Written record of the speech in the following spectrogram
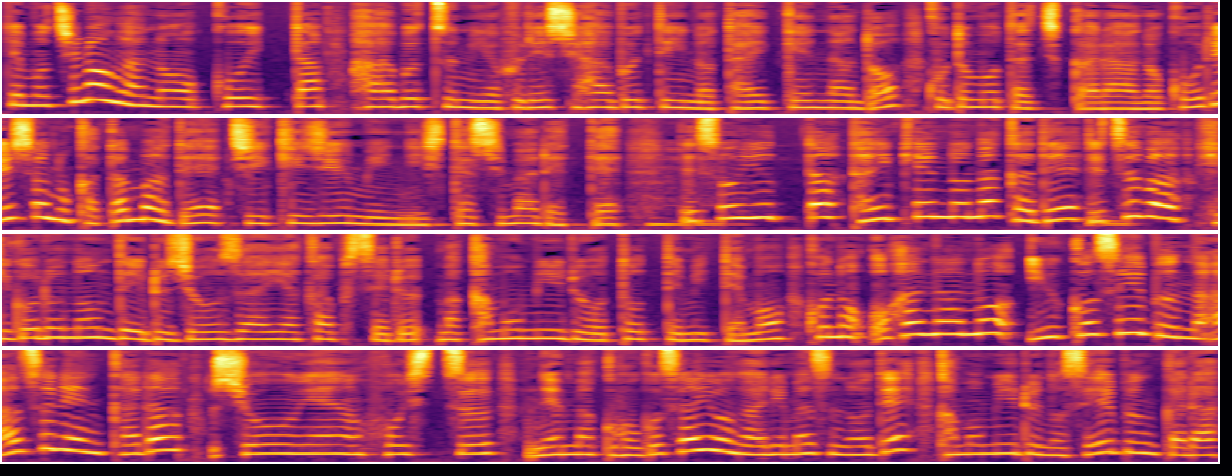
で、もちろんあの、こういったハーブ摘みやフレッシュハーブティーの体験など、子供たちからあの、高齢者の方まで地域住民に親しまれて、うん、で、そういった体験の中で、実は日頃飲んでいる錠剤やカプセル、まあ、カモミールを取ってみても、このお花の有効成分のアズレンから消炎、保湿、粘膜保護作用がありますので、カモミールの成分から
